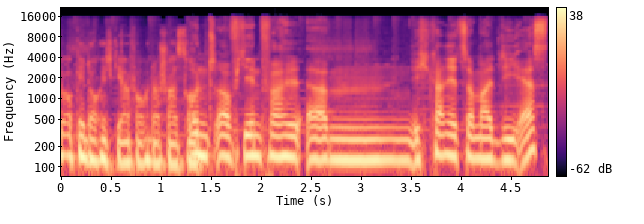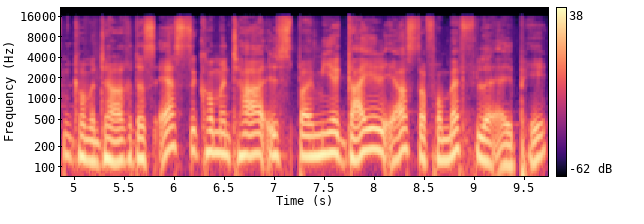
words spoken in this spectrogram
okay, doch, ich gehe einfach runter. Scheiß drauf. Und auf jeden Fall, ähm, ich kann jetzt einmal die ersten Kommentare. Das erste Kommentar ist bei mir geil, erster vom Meffle LP.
